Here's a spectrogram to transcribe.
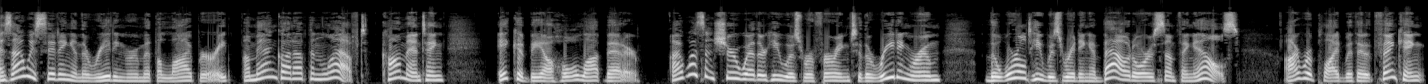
As I was sitting in the reading room at the library, a man got up and left, commenting, It could be a whole lot better. I wasn't sure whether he was referring to the reading room, the world he was reading about, or something else. I replied without thinking,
